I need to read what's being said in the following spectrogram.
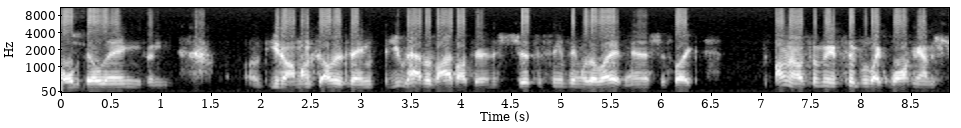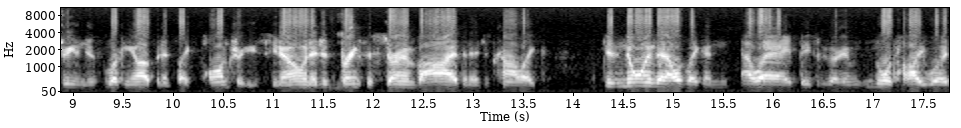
old buildings and you know, amongst other things, you have a vibe out there, and it's just the same thing with LA, man. It's just like I don't know, something as simple as like walking down the street and just looking up, and it's like palm trees, you know, and it just brings a certain vibe, and it just kind of like just knowing that I was like in LA, basically like in North Hollywood,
